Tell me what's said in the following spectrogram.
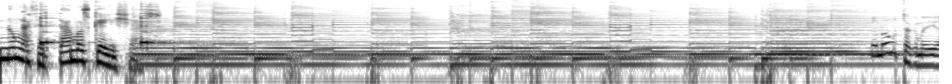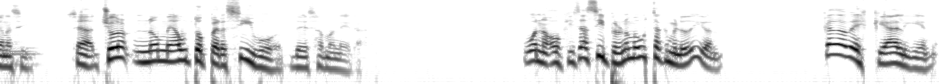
Non aceptamos queixas. No me gusta que me digan así. O sea, yo no me autopercibo de esa manera. Bueno, o quizás sí, pero no me gusta que me lo digan. Cada vez que alguien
